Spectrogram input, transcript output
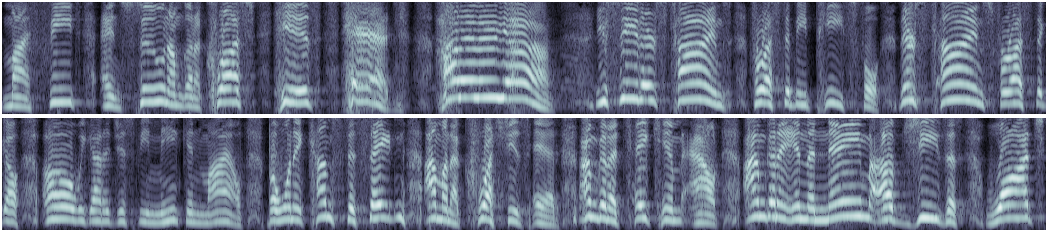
my feet, and soon I'm going to crush his head. Hallelujah. You see, there's times for us to be peaceful. There's times for us to go, oh, we got to just be meek and mild. But when it comes to Satan, I'm going to crush his head. I'm going to take him out. I'm going to, in the name of Jesus, watch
